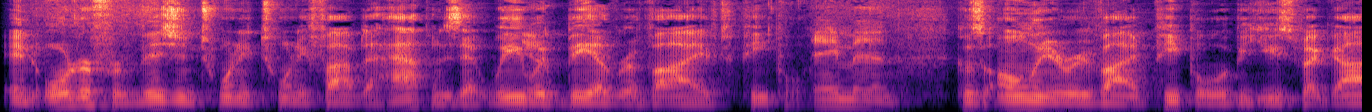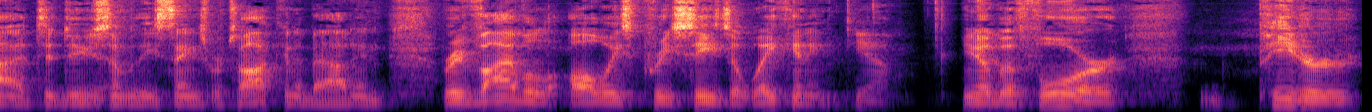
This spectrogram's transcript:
in order for Vision 2025 to happen is that we would be a revived people. Amen. because only a revived people will be used by God to do some of these things we're talking about. And revival always precedes awakening. Yeah. You know, before Peter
